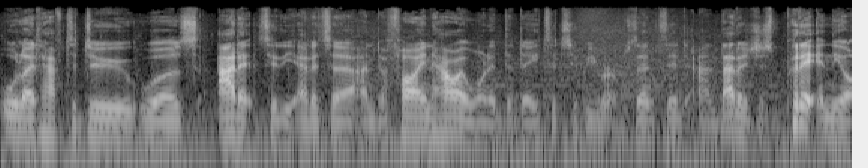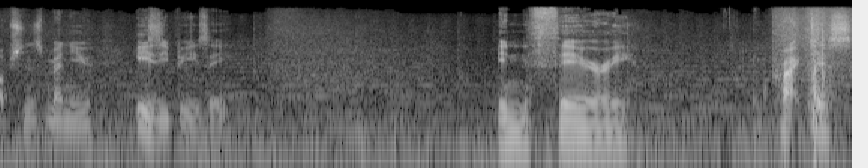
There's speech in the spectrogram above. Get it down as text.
all I'd have to do was add it to the editor and define how I wanted the data to be represented and that'd just put it in the options menu, easy peasy. In theory. In practice,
